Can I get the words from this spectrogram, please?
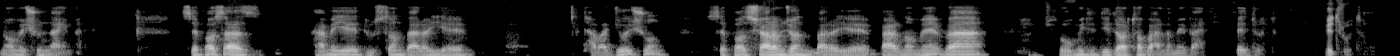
نامشون نیومده. سپاس از همه دوستان برای توجهشون. سپاس شرم جان برای برنامه و به امید دیدار تا برنامه بعدی. بدرود. بدرود.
